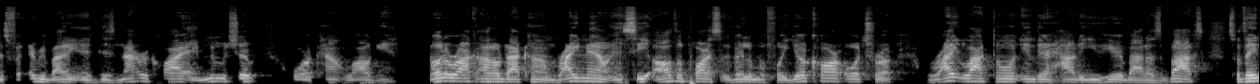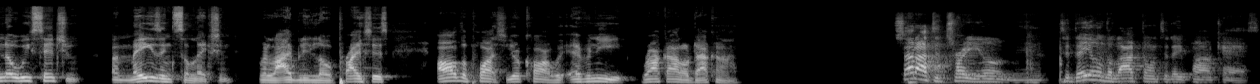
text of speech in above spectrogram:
is for everybody and it does not require a membership or account login. Go to rockauto.com right now and see all the parts available for your car or truck. Right locked on in their How Do You Hear About Us box so they know we sent you. Amazing selection, reliably low prices, all the parts your car will ever need. RockAuto.com. Shout out to Trae Young, man. Today on the Locked On Today podcast,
